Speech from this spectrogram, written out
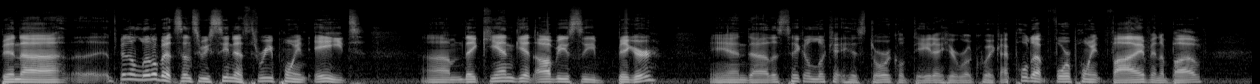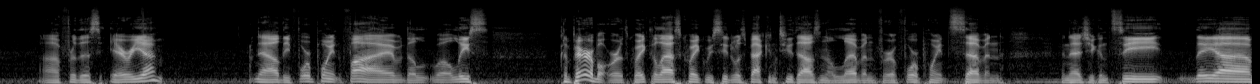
Been uh, it's been a little bit since we've seen a 3.8. Um, they can get obviously bigger, and uh, let's take a look at historical data here real quick. I pulled up 4.5 and above uh, for this area. Now the 4.5, the well at least comparable earthquake, the last quake we seen was back in 2011 for a 4.7, and as you can see, they uh,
